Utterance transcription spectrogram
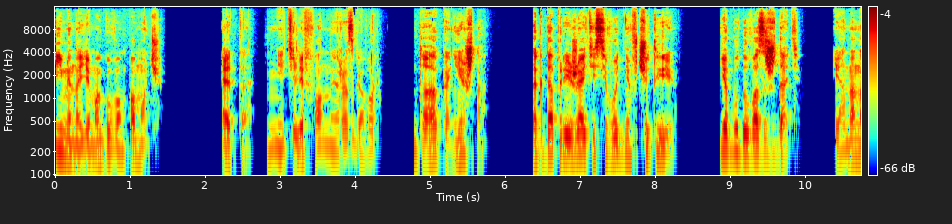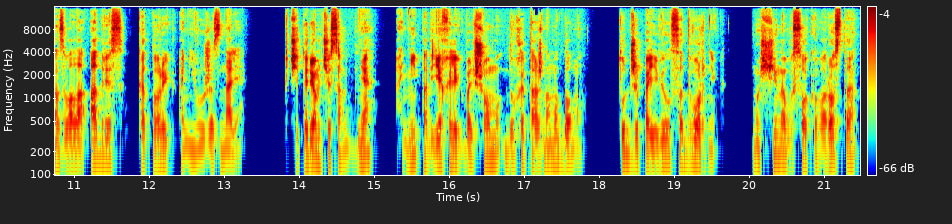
именно я могу вам помочь?» «Это не телефонный разговор». «Да, конечно. Тогда приезжайте сегодня в четыре. Я буду вас ждать». И она назвала адрес, который они уже знали. К четырем часам дня они подъехали к большому двухэтажному дому. Тут же появился дворник. Мужчина высокого роста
